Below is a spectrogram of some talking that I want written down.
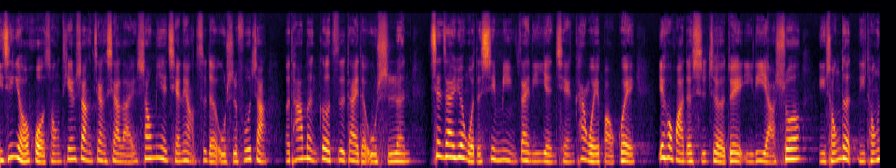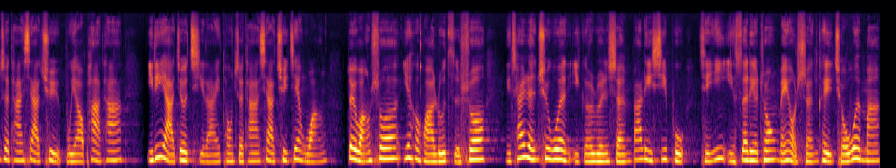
已经有火从天上降下来，烧灭前两次的五十夫长和他们各自带的五十人。现在愿我的性命在你眼前看为宝贵。耶和华的使者对以利亚说：“你从的，你同着他下去，不要怕他。”以利亚就起来，同着他下去见王，对王说：“耶和华如此说：你差人去问以格伦神巴利西普，请因以色列中没有神可以求问吗？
